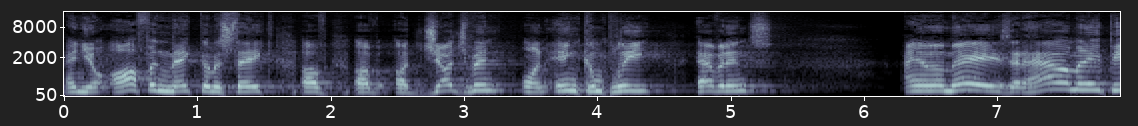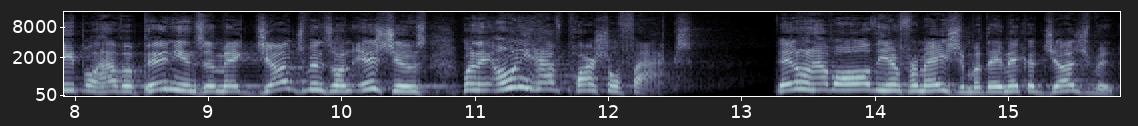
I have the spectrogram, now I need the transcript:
and you often make the mistake of, of a judgment on incomplete evidence. I am amazed at how many people have opinions and make judgments on issues when they only have partial facts. They don't have all the information, but they make a judgment.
